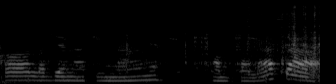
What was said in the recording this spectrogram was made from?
Saka lagyan natin ng pampalasa.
